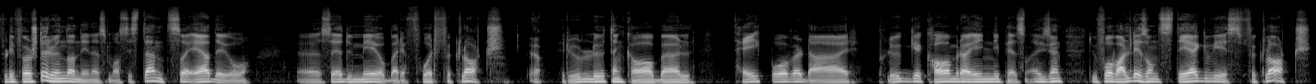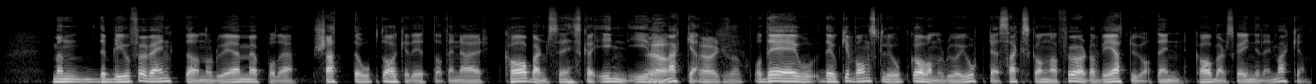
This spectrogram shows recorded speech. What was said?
For de første rundene dine som assistent, så er det jo uh, så er du med og bare får forklart. Ja. Rull ut en kabel, teip over der, plugge kameraet inn i PC-en. Du får veldig sånn stegvis forklart. Men det blir jo forventa når du er med på det sjette opptaket ditt, at den der kabelen skal inn i den ja, Mac-en. Ja, og det er, jo, det er, jo, ikke vanskelige oppgaver når du har gjort det seks ganger før. Da vet du at den kabelen skal inn i den Mac-en.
